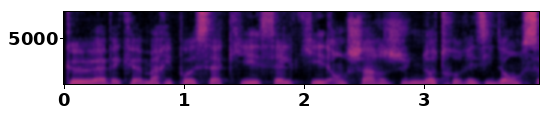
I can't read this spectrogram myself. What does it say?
qu'avec Mariposa, qui est celle qui est en charge d'une autre résidence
